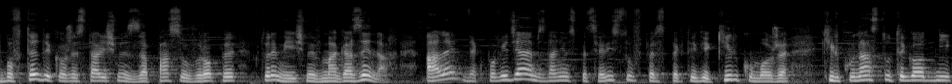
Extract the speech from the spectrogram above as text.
bo wtedy korzystaliśmy z zapasów ropy, które mieliśmy w magazynach. Ale, jak powiedziałem, zdaniem specjalistów, w perspektywie kilku, może kilkunastu tygodni,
